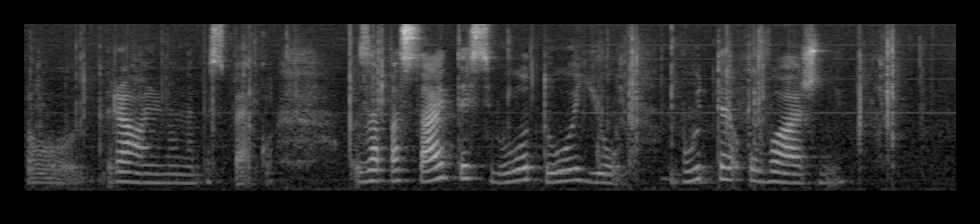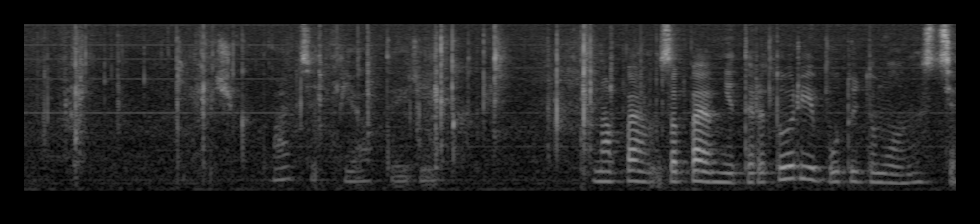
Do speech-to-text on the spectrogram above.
про реальну небезпеку. Запасайтесь водою, будьте уважні. Кіпочка, 25 рік. Напев... За певні території будуть домовленості.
